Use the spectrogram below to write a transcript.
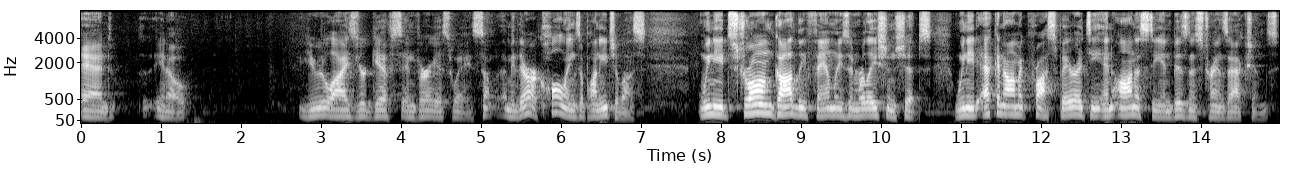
and, you know, utilize your gifts in various ways. Some, I mean, there are callings upon each of us. We need strong, godly families and relationships. We need economic prosperity and honesty in business transactions.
